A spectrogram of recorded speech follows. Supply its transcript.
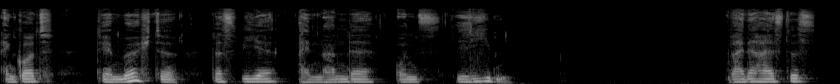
Ein Gott, der möchte, dass wir einander uns lieben. Weiter heißt es,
